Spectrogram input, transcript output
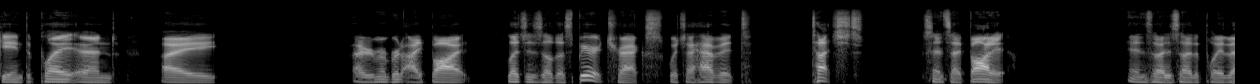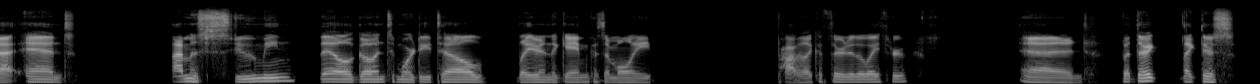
game to play, and I I remembered I bought Legends of the Spirit Tracks, which I haven't touched since I bought it, and so I decided to play that. And I'm assuming they'll go into more detail later in the game because I'm only probably like a third of the way through. And but there like there's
